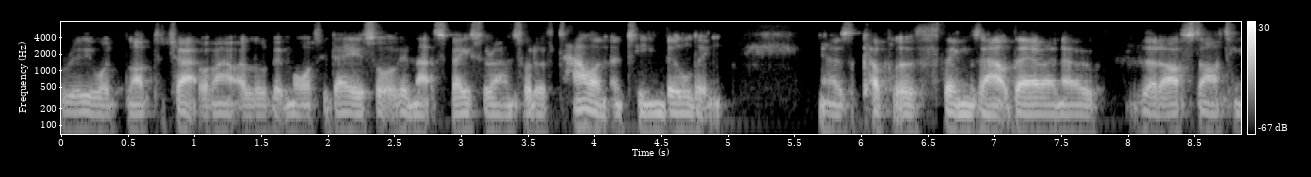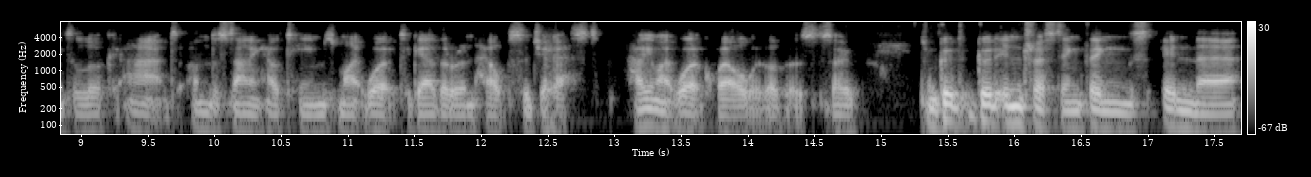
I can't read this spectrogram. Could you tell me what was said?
really would love to chat about a little bit more today is sort of in that space around sort of talent and team building. You know, there's a couple of things out there I know that are starting to look at understanding how teams might work together and help suggest how you might work well with others. So some good, good, interesting things in there,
